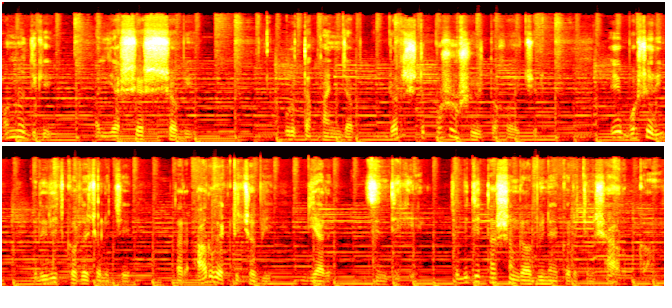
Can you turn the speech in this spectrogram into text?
অন্যদিকে আলিয়ার শেষ ছবি, উড়তা পাঞ্জাব, যথেষ্ট প্রশংসিত হয়েছিল। এ বছরই রিলিজ করতে চলেছে তার আরও একটি ছবি, ডিয়ার জিন্দিগি। ছবিতে তার সঙ্গে অভিনয় করেছেন শাহরুখ খান।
